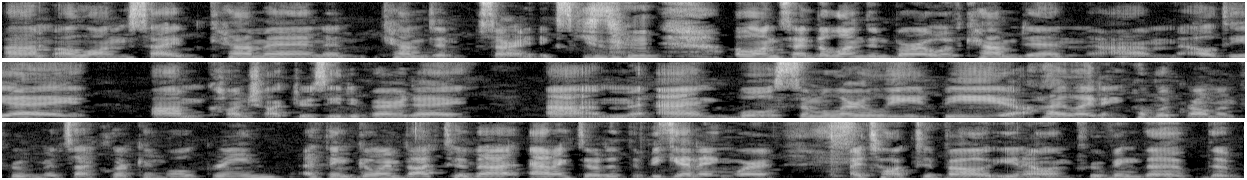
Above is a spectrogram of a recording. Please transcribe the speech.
Um, alongside Camden and Camden, sorry, excuse me, alongside the London Borough of Camden, um, LDA, um, contractors Verde, Um, and we'll similarly be highlighting public realm improvements at Clerkenwell Green. I think going back to that anecdote at the beginning where I talked about, you know, improving the, the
